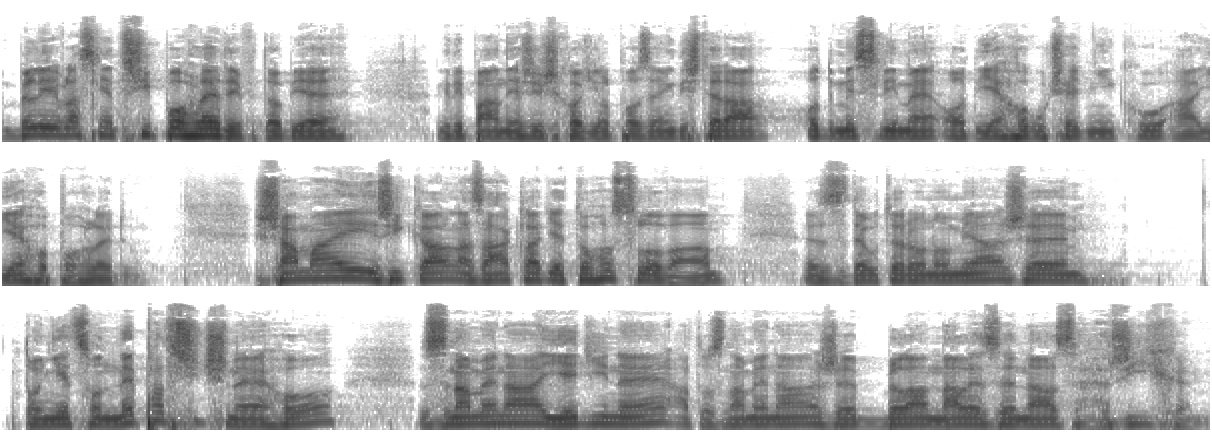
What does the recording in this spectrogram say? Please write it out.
byly vlastně tři pohledy v době, kdy pán Ježíš chodil po zemi, když teda odmyslíme od jeho učedníků a jeho pohledu. Šamaj říkal na základě toho slova z Deuteronomia, že to něco nepatřičného znamená jediné, a to znamená, že byla nalezena s hříchem.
